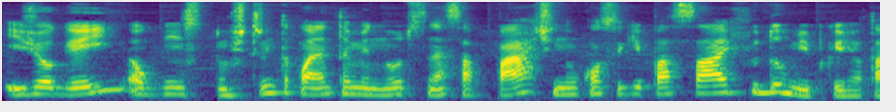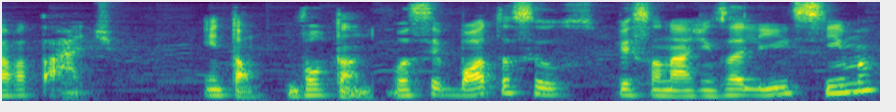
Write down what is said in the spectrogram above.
e joguei alguns uns 30, 40 minutos nessa parte, não consegui passar e fui dormir porque já estava tarde. Então, voltando. Você bota seus personagens ali em cima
